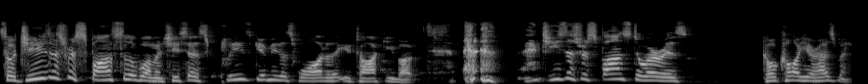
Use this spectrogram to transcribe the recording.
So Jesus responds to the woman. She says, Please give me this water that you're talking about. And Jesus' response to her is, Go call your husband.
